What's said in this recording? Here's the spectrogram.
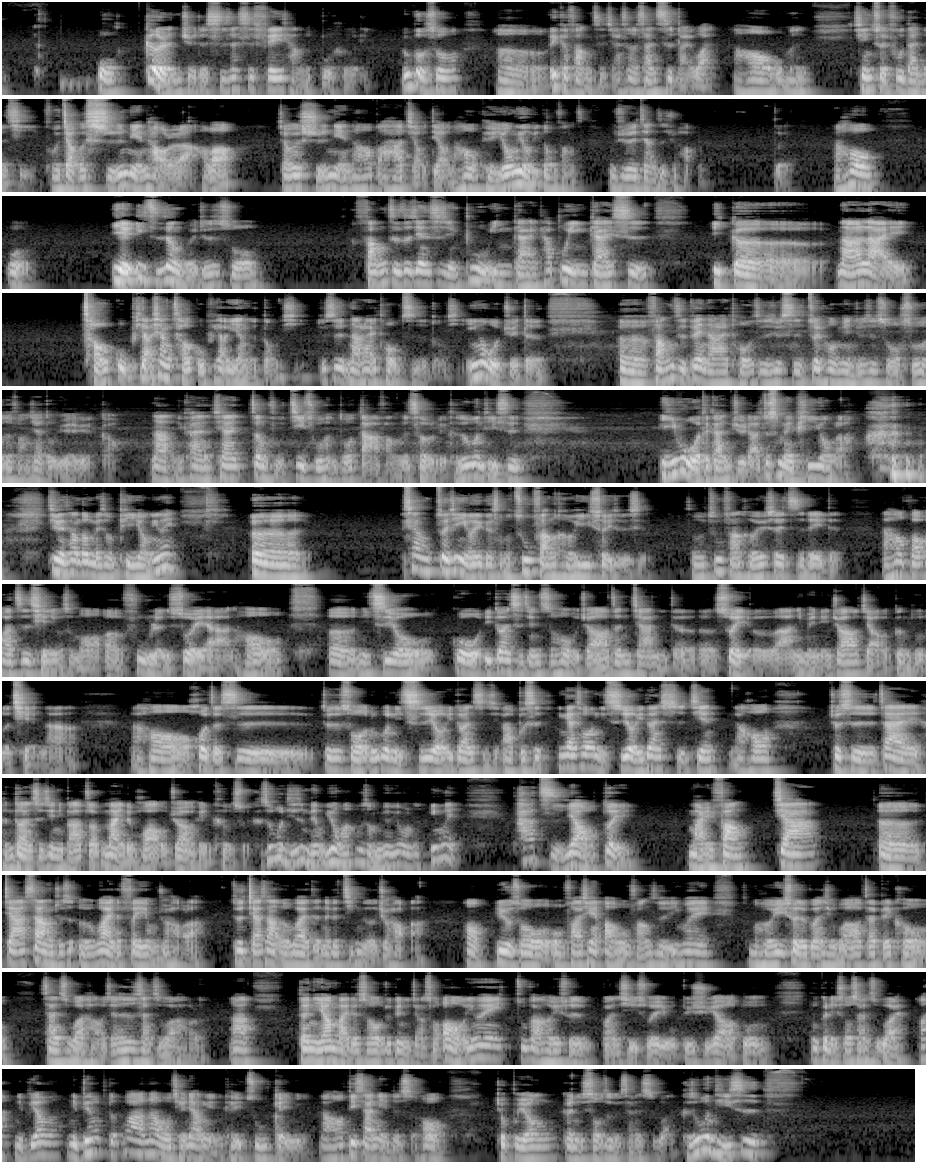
我个人觉得实在是非常的不合理。如果说呃一个房子假设三四百万，然后我们薪水负担得起，我缴个十年好了啦，好不好？缴个十年，然后把它缴掉，然后我可以拥有一栋房子，我觉得这样子就好了。对，然后我也一直认为，就是说。房子这件事情不应该，它不应该是一个拿来炒股票，像炒股票一样的东西，就是拿来投资的东西。因为我觉得，呃，房子被拿来投资，就是最后面就是说，所有的房价都越来越高。那你看，现在政府祭出很多打房的策略，可是问题是，以我的感觉啦，就是没屁用啦，基本上都没什么屁用，因为，呃。像最近有一个什么租房合一税，是不是？什么租房合一税之类的？然后包括之前有什么呃富人税啊，然后呃你持有过一段时间之后，我就要增加你的呃税额啊，你每年就要缴更多的钱啊。然后或者是就是说，如果你持有一段时间啊，不是应该说你持有一段时间，然后就是在很短的时间你把它转卖的话，我就要给你课税。可是问题是没有用啊，为什么没有用呢？因为他只要对买方加呃加上就是额外的费用就好了，就是加上额外的那个金额就好了。哦，比如说我我发现啊，我房子因为什么合一税的关系，我要再被扣三十万好，假设是三十万好了。那等你要买的时候，我就跟你讲说，哦，因为租房合一税的关系，所以我必须要多多跟你收三十万啊。你不要吗？你不要的话，那我前两年可以租给你，然后第三年的时候。就不用跟你收这个三十万，可是问题是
